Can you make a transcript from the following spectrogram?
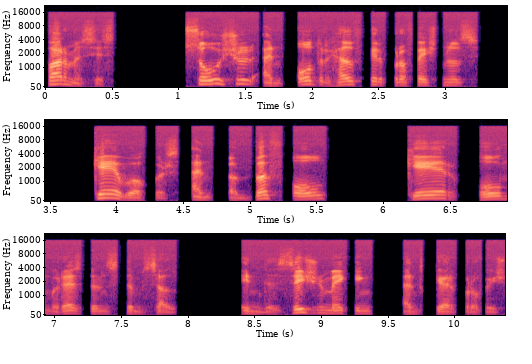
pharmacists, social and other healthcare professionals, care workers, and above all, care home residents themselves in decision making and care provision.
